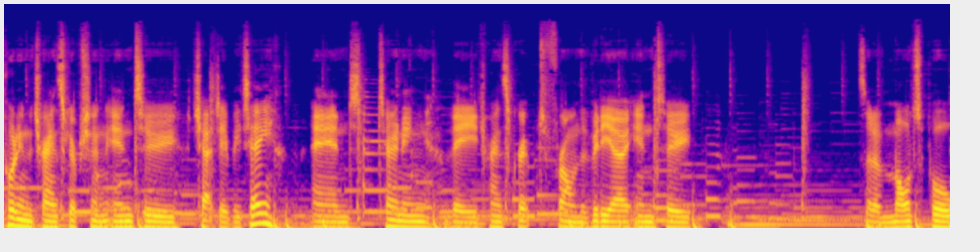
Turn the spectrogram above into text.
putting the transcription into ChatGPT, and turning the transcript from the video into sort of multiple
